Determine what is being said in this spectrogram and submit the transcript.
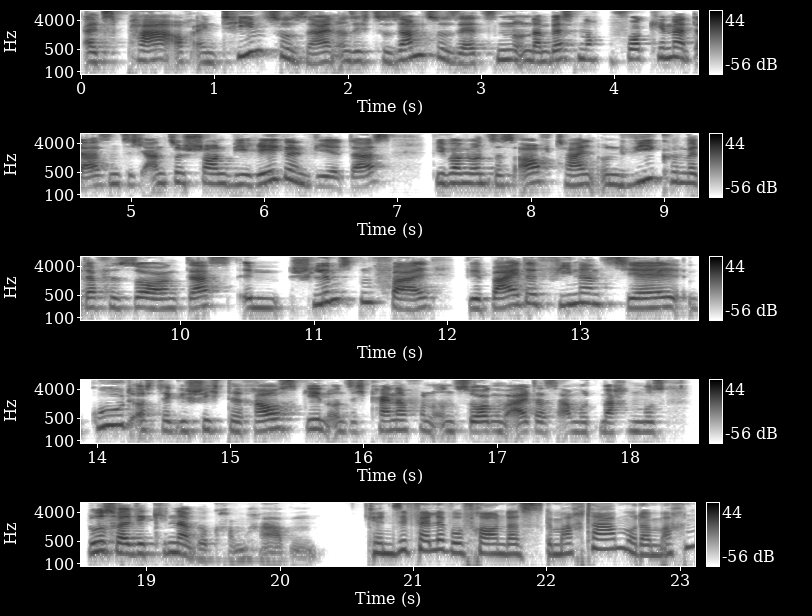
als Paar auch ein Team zu sein und sich zusammenzusetzen und am besten noch bevor Kinder da sind, sich anzuschauen, wie regeln wir das, wie wollen wir uns das aufteilen und wie können wir dafür sorgen, dass im schlimmsten Fall wir beide finanziell gut aus der Geschichte rausgehen und sich keiner von uns Sorgen um Altersarmut machen muss, bloß weil wir Kinder bekommen haben. Kennen Sie Fälle, wo Frauen das gemacht haben oder machen?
